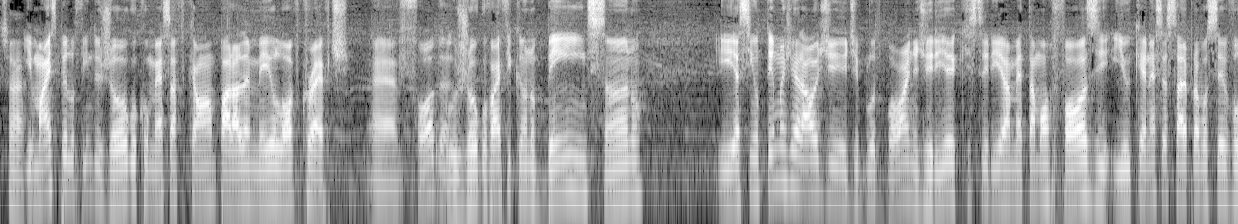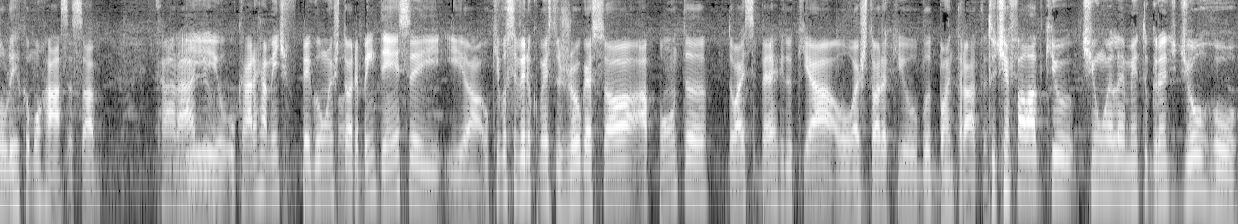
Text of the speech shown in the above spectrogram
Certo. E mais pelo fim do jogo começa a ficar uma parada meio Lovecraft. É, Foda. o jogo vai ficando bem insano. E assim, o tema geral de, de Bloodborne, eu diria que seria a metamorfose e o que é necessário pra você evoluir como raça, sabe? Caralho. E o cara realmente pegou uma história bem densa e, e, ó, o que você vê no começo do jogo é só a ponta do iceberg do que a, ou a história que o Bloodborne trata. Tu tinha falado que tinha um elemento grande de horror.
